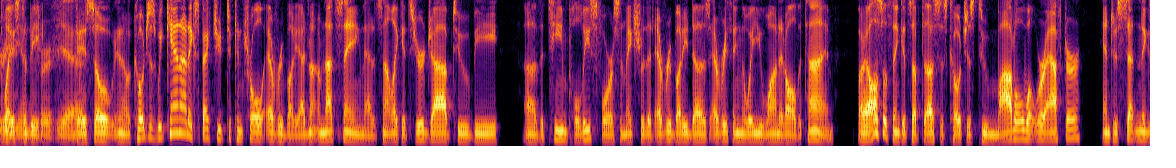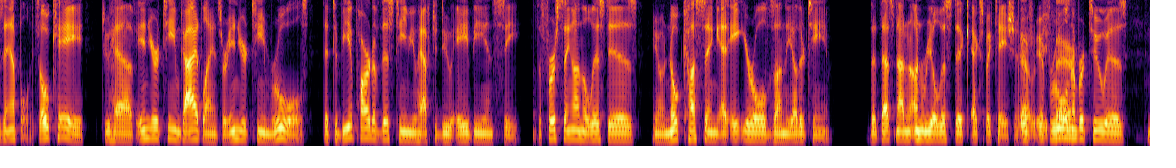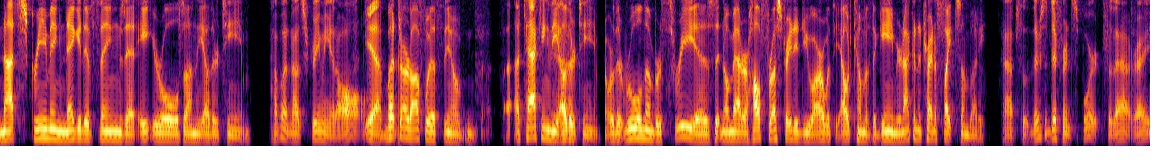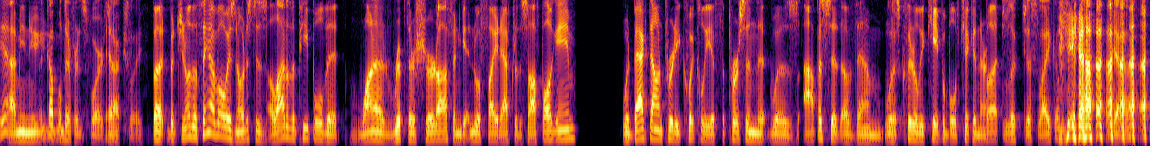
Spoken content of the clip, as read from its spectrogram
place to be. For, yeah. Okay, so you know, coaches, we cannot expect you to control everybody. I don't, I'm not saying that. It's not like it's your job to be uh, the team police force and make sure that everybody does everything the way you want it all the time. But I also think it's up to us as coaches to model what we're after and to set an example. It's okay to have in your team guidelines or in your team rules that to be a part of this team, you have to do A, B, and C. The first thing on the list is, you know, no cussing at eight year olds on the other team. That that's not an unrealistic expectation. That if if rule number two is not screaming negative things at eight year olds on the other team. How about not screaming at all? Yeah, but start off with, you know, attacking the Yeah. other team. Or that rule number three is that no matter how frustrated you are with the outcome of the game, you're not going to try to fight somebody. Absolutely. There's a different sport for that, right? Yeah, I mean, you, A couple different sports, Yeah. actually. But but you know the thing I've always noticed is a lot of the people that want to rip their shirt off and get into a fight after the softball game would back down pretty quickly if the person that was opposite of them was clearly capable of kicking their butt. Look just like them. Yeah. Yeah.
